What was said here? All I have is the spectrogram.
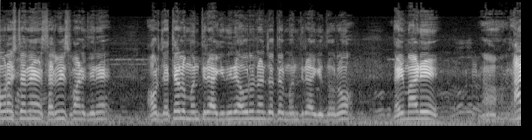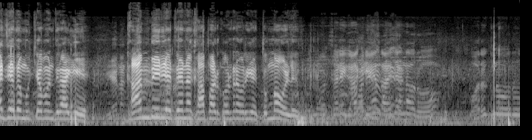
ಅವರಷ್ಟೇ ಸರ್ವಿಸ್ ಮಾಡಿದ್ದೀನಿ. ಅವ್ರ ಜೊತೆಲೂ ಮಂತ್ರಿ ಆಗಿದ್ದೀರಿ ಅವರು ನನ್ನ ಜೊತೆಲಿ ಮಂತ್ರಿ ಆಗಿದ್ದವರು. ದಯಮಾಡಿ ರಾಜ್ಯದ ಮುಖ್ಯಮಂತ್ರಿ ಆಗಿ ಗಾಂಭೀರ್ಯತೆಯನ್ನು ಕಾಪಾಡಿಕೊಂಡ್ರೆ ಅವರಿಗೆ ತುಂಬ ಒಳ್ಳೆಯದು ಸರ್ ಈಗ ಕೆ ಎನ್ ರಾಜಣ್ಣ ಅವರು ಹೊರಗ್ನವರು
